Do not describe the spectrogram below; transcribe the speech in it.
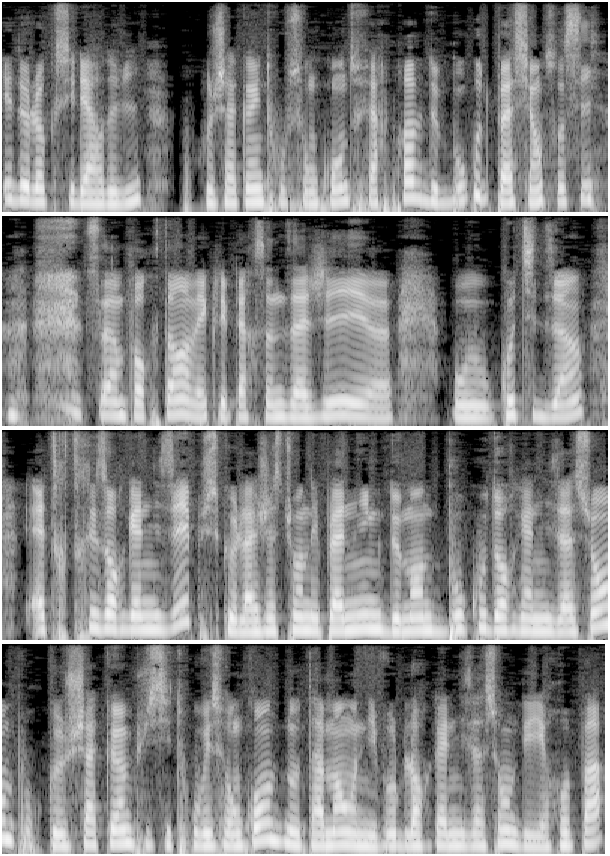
et de l'auxiliaire de vie pour que chacun y trouve son compte, faire preuve de beaucoup de patience aussi. C'est important avec les personnes âgées euh, au quotidien, être très organisé puisque la gestion des plannings demande beaucoup d'organisation pour que chacun puisse y trouver son compte, notamment au niveau de l'organisation des repas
